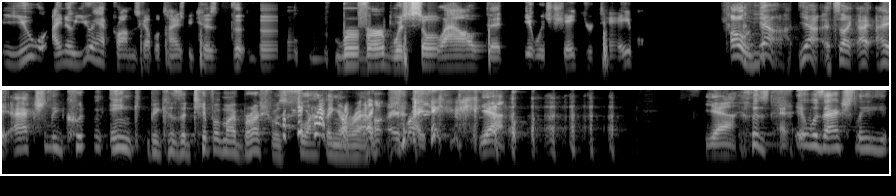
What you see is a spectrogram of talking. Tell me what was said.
you i know you had problems a couple of times because the, the reverb was so loud that it would shake your table Oh yeah, yeah. It's like I, I actually couldn't ink because the tip of my brush was flapping around. right, right. yeah yeah It was it was actually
